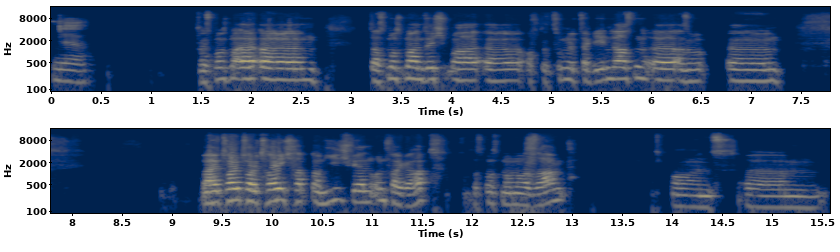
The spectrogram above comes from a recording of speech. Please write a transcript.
Ja. Das muss man, äh, ähm, das muss man sich mal äh, auf der Zunge zergehen lassen. Äh, also, äh, weil toi, toi, toi, ich habe noch nie einen schweren Unfall gehabt. Das muss man mal sagen. Und ähm,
